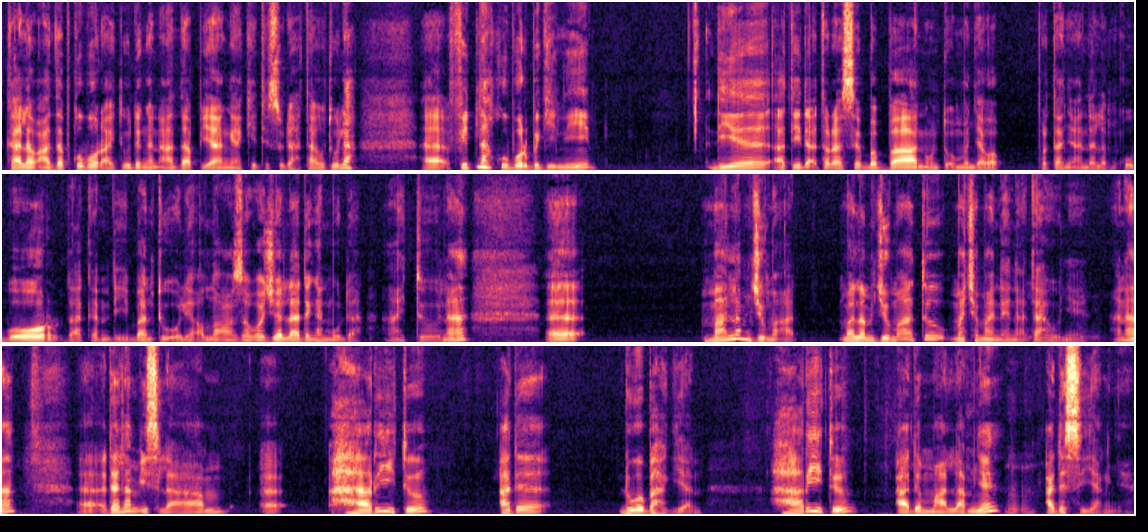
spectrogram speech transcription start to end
Kalau azab kubur itu dengan azab yang kita sudah tahu itulah. Fitnah kubur begini dia uh, tidak terasa beban untuk menjawab pertanyaan dalam kubur akan dibantu oleh Allah Azza wa Jalla dengan mudah. Ha, itu nah. Malam Jumaat. Malam Jumaat tu macam mana nak tahunya? Nah. Uh, dalam Islam uh, hari itu ada dua bahagian. Hari itu ada malamnya, ada siangnya.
